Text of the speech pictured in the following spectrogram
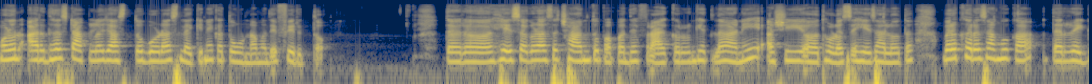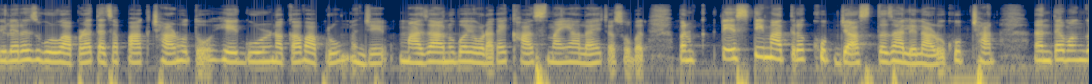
म्हणून अर्धच टाकलं जास्त गोड असलं की नाही का तोंडामध्ये फिरतं. तर हे सगळं असं छान तुपामध्ये फ्राय करून घेतलं आणि अशी थोडंसं हे झालं होतं. बरं खरं सांगू का? तर रेग्युलरच गूळ वापरा त्याचा पाक छान होतो. हे गूळ नका वापरू म्हणजे माझा अनुभव एवढा काही खास नाही आला ह्याच्यासोबत. पण टेस्टी मात्र खूप जास्त झाले लाडू खूप छान. नंतर मग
